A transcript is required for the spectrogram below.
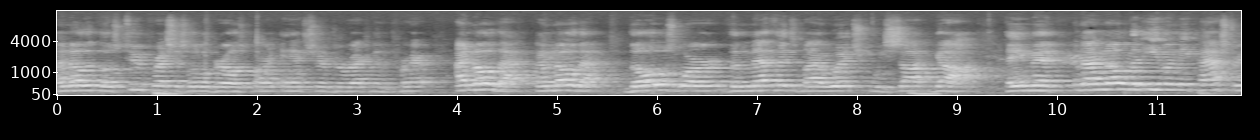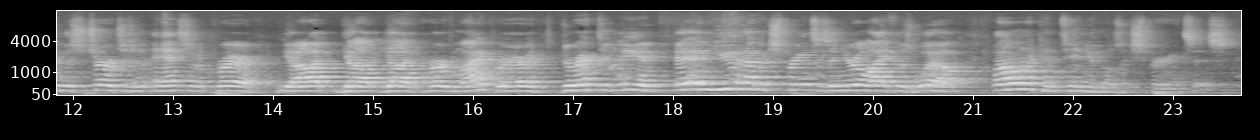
I know that those two precious little girls aren't answered directly to prayer. I know that. I know that. Those were the methods by which we sought God. Amen. And I know that even me pastoring this church is an answer to prayer. God, God, God heard my prayer and directed me, and, and you have experiences in your life as well. But I want to continue those experiences.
